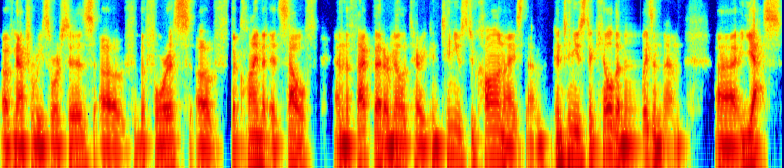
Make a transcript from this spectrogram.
of natural resources, of the forests, of the climate itself, and the fact that our military continues to colonize them, continues to kill them and poison them, uh, yes,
